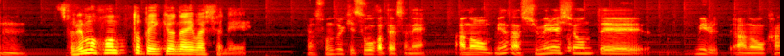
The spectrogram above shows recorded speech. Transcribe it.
うん、それも本当勉強になりましたね。いやその時すごかったですよね。あの、皆さん、シミュレーションって見る、あの、考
